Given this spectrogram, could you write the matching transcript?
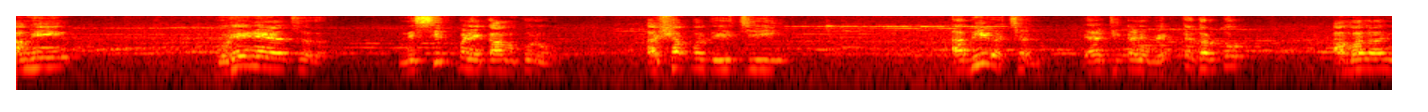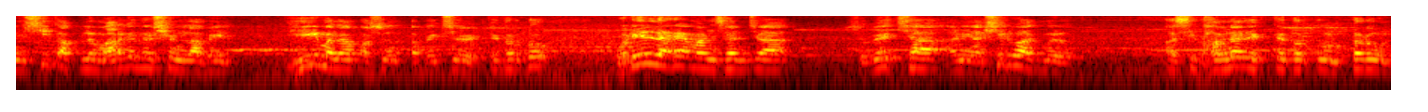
आम्ही पुढे नेण्याचं निश्चितपणे काम करू अशा पद्धतीची अभिवचन या ठिकाणी व्यक्त करतो. आम्हाला निश्चित आपलं मार्गदर्शन लाभेल ही मनापासून अपेक्षा व्यक्त करतो. वडीलधाऱ्या माणसांच्या शुभेच्छा आणि आशीर्वाद मिळो अशी भावना व्यक्त करतो करून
